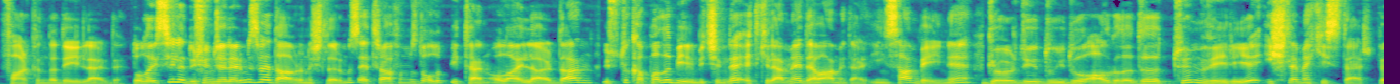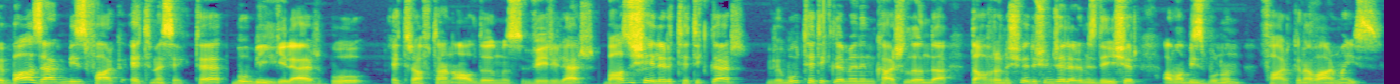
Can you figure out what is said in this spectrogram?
farkında değillerdi. Dolayısıyla düşüncelerimiz ve davranışlarımız etrafımızda olup biten olaylardan üstü kapalı bir biçimde etkilenmeye devam eder. İnsan beyni gördüğü, duyduğu, algıladığı tüm veriyi işlemek ister ve bazen biz fark etmesek de bu bilgiler, bu etraftan aldığımız veriler bazı şeyleri tetikler ve bu tetiklemenin karşılığında davranış ve düşüncelerimiz değişir ama biz bunun farkına varmayız.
